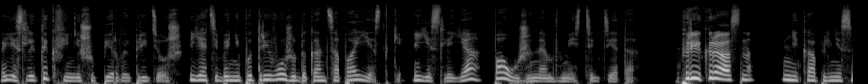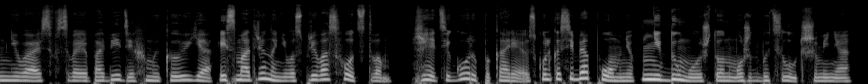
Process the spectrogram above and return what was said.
Если ты к финишу первой придешь, я тебя не потревожу до конца поездки. Если я, поужинаем вместе где-то. Прекрасно! Ни капли не сомневаясь в своей победе, хмыкаю я и смотрю на него с превосходством. Я эти горы покоряю, сколько себя помню. Не думаю, что он может быть лучше меня.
